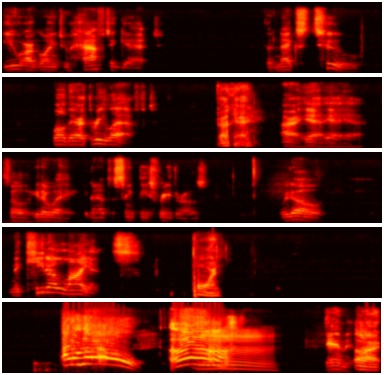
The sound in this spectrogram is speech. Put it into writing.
You are going to have to get the next two. Well, there are three left. Okay. All right. Yeah, yeah, yeah. So either way, you're gonna have to sink these free throws. We go. Nikita Lyons. Porn. I don't know. Oh! Mm. Damn it. All right.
